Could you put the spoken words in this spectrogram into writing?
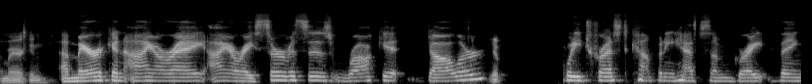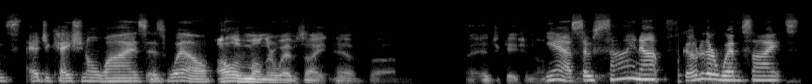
American. American IRA, IRA Services, Rocket Dollar. Yep. Equity Trust Company has some great things educational wise as well. All of them on their website have uh, education on. Yeah, so sign up, go to their websites,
